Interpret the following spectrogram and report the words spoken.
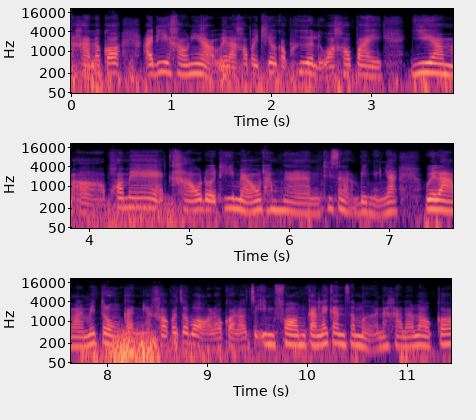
นะคะ แล้วก็อาดีเขาเนี่ยเวลาเข้าไปเที่ยวกับเพื่อนหรือว่าเข้าไปเยี่ยมพ่อแม่เขาโดยที่แมวทำงานที่สนามบินอย่างเงี้ยเวลามันไม่ตรงกันเนี่ยเขาก็จะบอกเราก่อนเราจะอินฟอร์มกันและกันเสมอนะคะ แล้วเราก็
